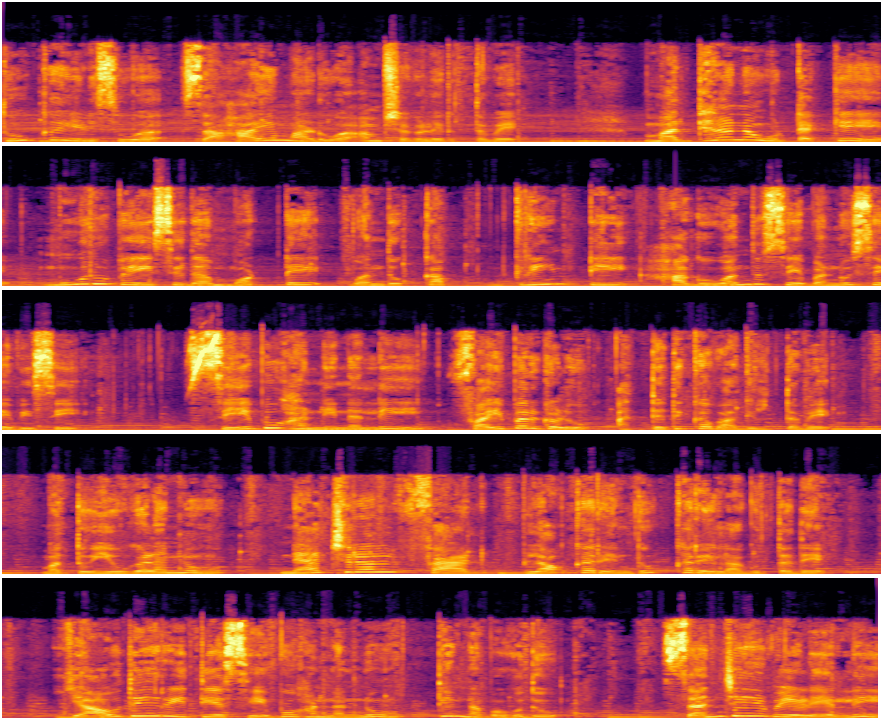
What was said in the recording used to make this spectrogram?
ತೂಕ ಇಳಿಸುವ ಸಹಾಯ ಮಾಡುವ ಅಂಶಗಳಿರುತ್ತವೆ. ಮಧ್ಯಾಹ್ನ ಊಟಕ್ಕೆ ಮೂರು ಬೇಯಿಸಿದ ಮೊಟ್ಟೆ, ಒಂದು ಕಪ್ ಗ್ರೀನ್ ಟೀ ಹಾಗೂ ಒಂದು ಸೇಬನ್ನು ಸೇವಿಸಿ. ಸೇಬು ಹಣ್ಣಿನಲ್ಲಿ ಫೈಬರ್ಗಳು ಅತ್ಯಧಿಕವಾಗಿರುತ್ತವೆ ಮತ್ತು ಇವುಗಳನ್ನು ನ್ಯಾಚುರಲ್ ಫ್ಯಾಟ್ ಬ್ಲಾಕರ್ ಎಂದು ಕರೆಯಲಾಗುತ್ತದೆ. ಯಾವುದೇ ರೀತಿಯ ಸೇಬು ಹಣ್ಣನ್ನು ತಿನ್ನಬಹುದು. ಸಂಜೆಯ ವೇಳೆಯಲ್ಲಿ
